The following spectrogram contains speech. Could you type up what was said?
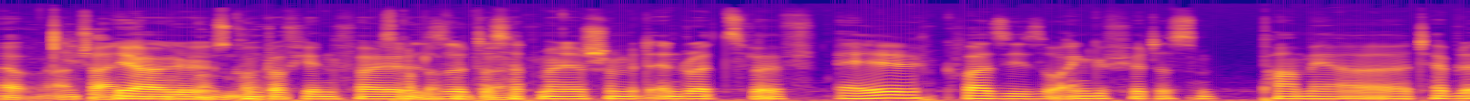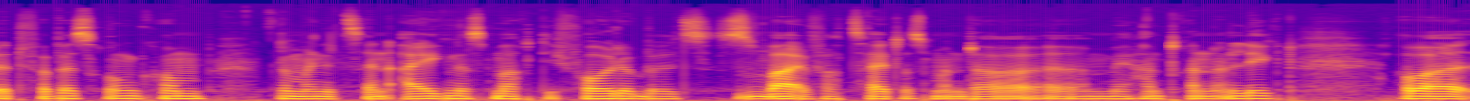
ja, anscheinend. Ja, es kommt auf jeden Fall. auf also jeden das Fall. hat man ja schon mit Android 12L quasi so eingeführt, dass ein paar mehr äh, Tablet-Verbesserungen kommen. Wenn man jetzt sein eigenes macht, die Foldables, es Mhm. war einfach Zeit, dass man da äh, mehr Hand dran anlegt. Aber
